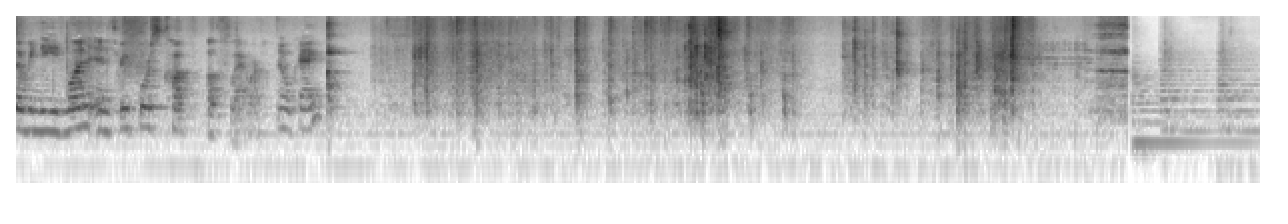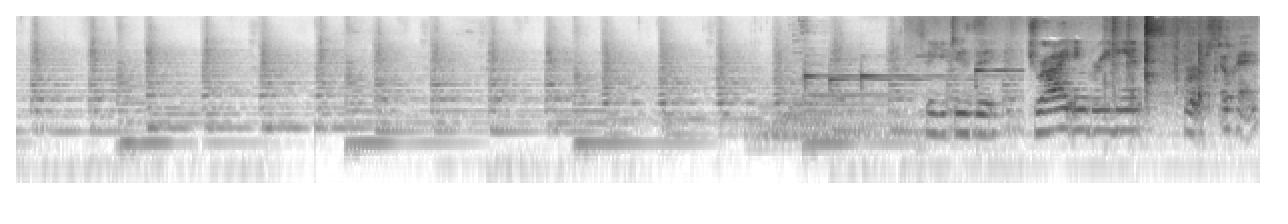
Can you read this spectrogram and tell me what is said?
So we need one and three fourths cup of flour. Okay. So you do the dry ingredients first, Okay.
